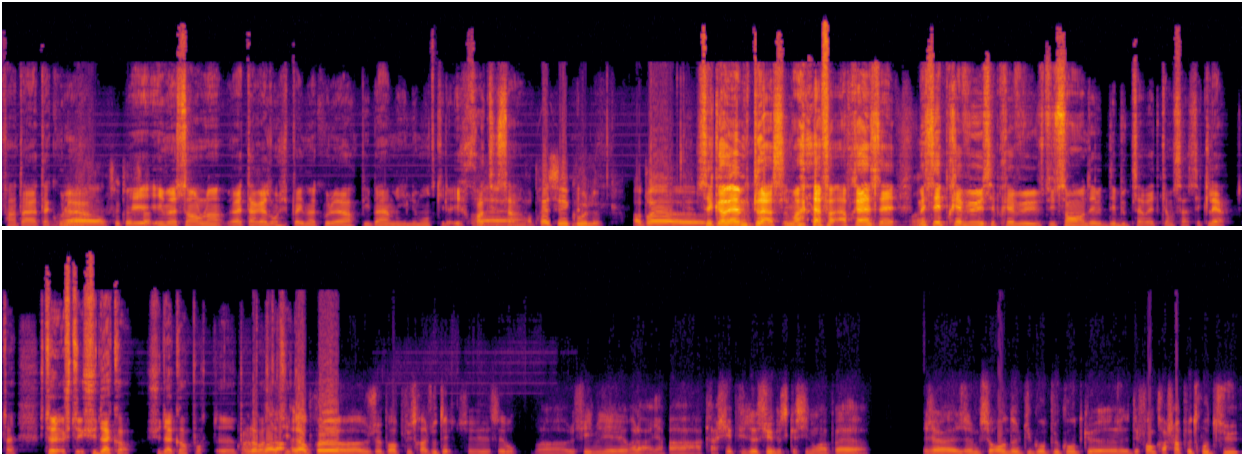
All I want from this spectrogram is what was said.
enfin ta, ta couleur. Ouais, Et il me semble, hein, ouais, t'as raison, j'ai pas eu ma couleur, puis bam, il lui montre qu'il a. Et je crois que c'est ça. hein. Après, c'est cool. Après, euh, C'est quand même le classe. Moi, après, c'est. Ouais. Mais c'est prévu, c'est prévu. Tu sens au dé- début que ça va être comme ça, c'est clair. Je, te- je te- je te- je suis d'accord. Je suis d'accord pour euh, par rapport à Voilà. Et après, euh, je vais pas plus rajouter. C'est bon. Euh, le film, il est, voilà, il n'y a pas à cracher plus dessus parce que sinon, après, euh, je, je me suis rendu un petit peu compte que des fois, on crache un peu trop dessus.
